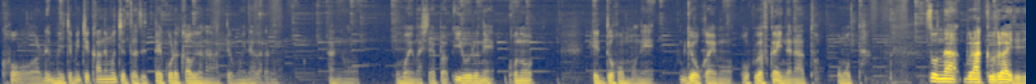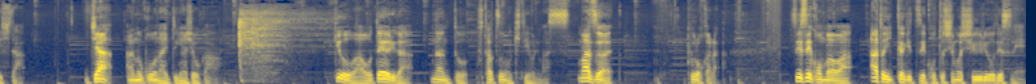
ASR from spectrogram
これめちゃめちゃ金持っちゃったら絶対これ買うよなって思いながらね。あの思いました。やっぱいろいろねこのヘッドホンもね業界も奥が深いんだなと思った。そんなブラックフライデーでした。じゃああのコーナー行ってきましょうか。今日はお便りがなんと2つも来ております。まずはプロから。先生こんばんは。あと1ヶ月で今年も終了ですね。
